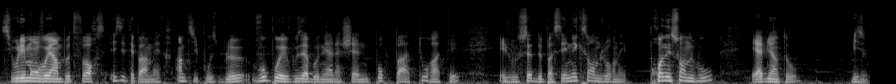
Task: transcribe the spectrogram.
Si vous voulez m'envoyer un peu de force, n'hésitez pas à mettre un petit pouce bleu. Vous pouvez vous abonner à la chaîne pour pas tout rater. Et je vous souhaite de passer une excellente journée. Prenez soin de vous et à bientôt. Bisous.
